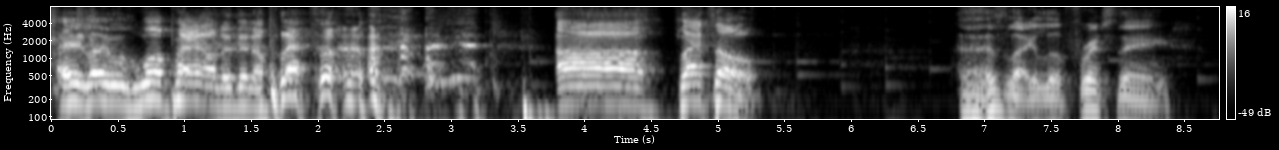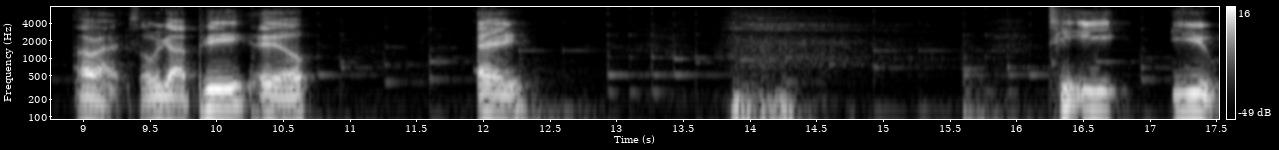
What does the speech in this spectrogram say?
hey, like it was one pound and then a plateau. uh, plateau. It's like a little French thing. All right, so we got P L A T E U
